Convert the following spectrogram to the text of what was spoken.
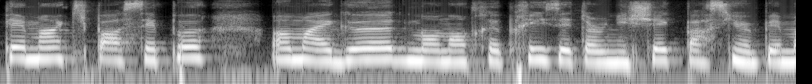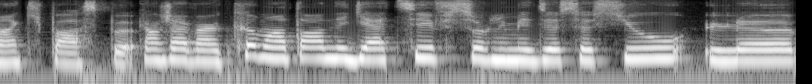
paiement qui passait pas, oh my god, mon entreprise est un échec parce qu'il y a un paiement qui passe pas. Quand j'avais un commentaire négatif sur les médias sociaux, là,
